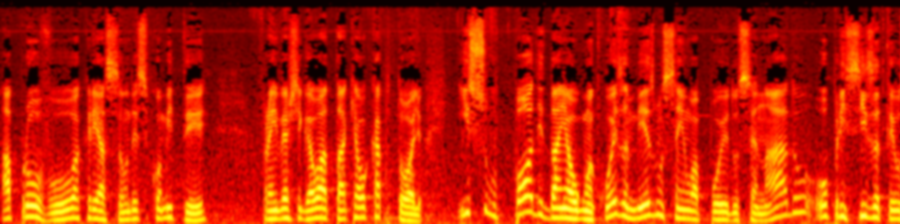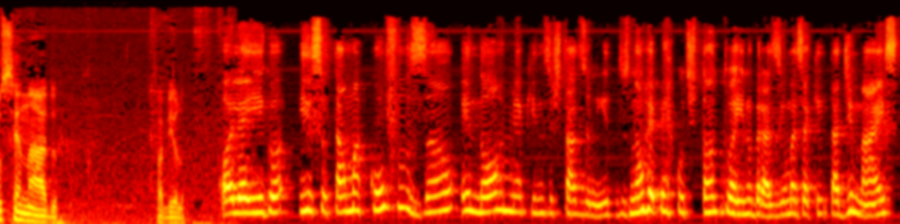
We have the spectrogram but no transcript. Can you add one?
aprovou a criação desse comitê para investigar o ataque ao Capitólio. Isso pode dar em alguma coisa, mesmo sem o apoio do Senado, ou precisa ter o Senado, Fabiola? Olha, Igor, isso está uma confusão enorme aqui nos Estados Unidos. Não repercute tanto aí no Brasil, mas aqui está demais.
